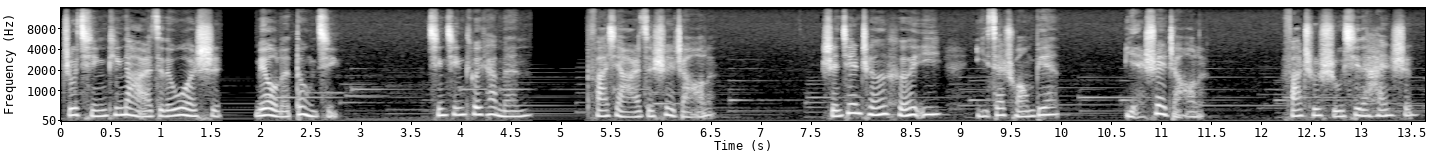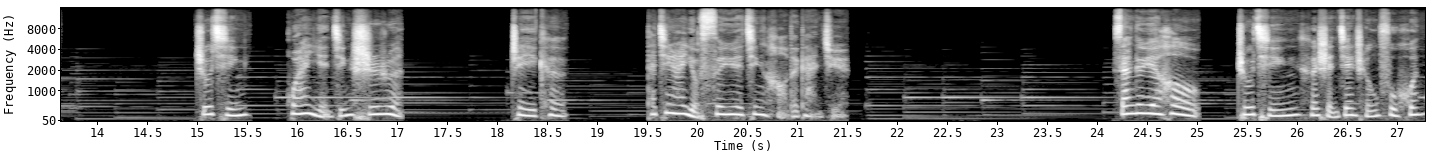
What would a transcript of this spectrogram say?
朱晴听到儿子的卧室没有了动静，轻轻推开门，发现儿子睡着了。沈建成和一倚在床边，也睡着了，发出熟悉的鼾声。朱晴忽然眼睛湿润，这一刻，她竟然有岁月静好的感觉。三个月后，朱晴和沈建成复婚。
